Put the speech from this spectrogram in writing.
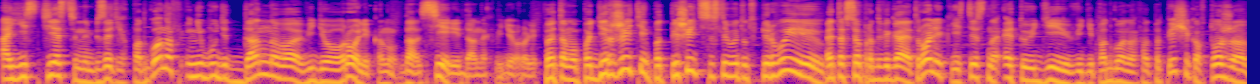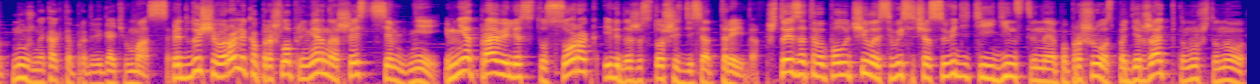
а естественно без этих подгонов и не будет данного видеоролика, ну да, серии данных видеороликов. Поэтому поддержите, подпишитесь, если вы тут впервые, это все продвигает ролик, естественно, эту идею в виде подгонов от подписчиков тоже нужно как-то продвигать в массы. Предыдущего ролика прошло примерно 6-7 дней. И мне отправили 140 или даже 160 трейдов. Что из этого получилось, вы сейчас увидите. Единственное, попрошу вас поддержать, потому что, ну,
